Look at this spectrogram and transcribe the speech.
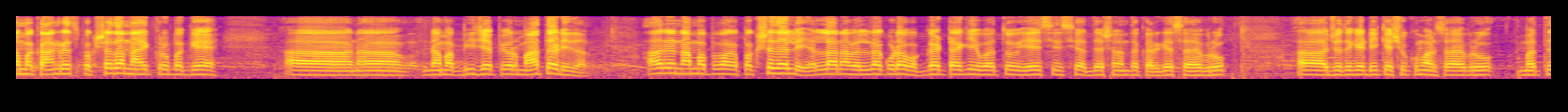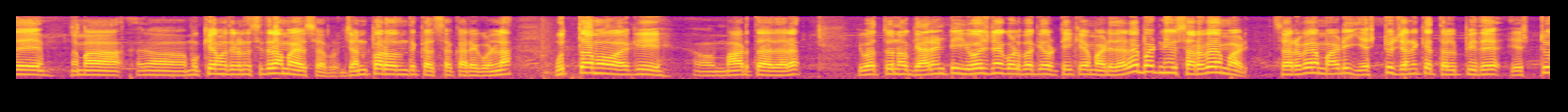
ನಮ್ಮ ಕಾಂಗ್ರೆಸ್ ಪಕ್ಷದ ನಾಯಕರ ಬಗ್ಗೆ ನಮ್ಮ ಬಿ ಜೆ ಪಿಯವರು ಮಾತಾಡಿದ್ದಾರೆ ಆದರೆ ನಮ್ಮ ಪಕ್ಷದಲ್ಲಿ ಎಲ್ಲ ನಾವೆಲ್ಲ ಕೂಡ ಒಗ್ಗಟ್ಟಾಗಿ ಇವತ್ತು ಎ ಸಿ ಸಿ ಅಧ್ಯಕ್ಷರಂತ ಖರ್ಗೆ ಸಾಹೇಬರು ಜೊತೆಗೆ ಡಿ ಕೆ ಶಿವಕುಮಾರ್ ಸಾಹೇಬರು, ಮತ್ತು ನಮ್ಮ ಮುಖ್ಯಮಂತ್ರಿಗಳನ್ನ ಸಿದ್ದರಾಮಯ್ಯ ಸಾಹೇಬರು, ಜನಪರವಾದಂಥ ಕೆಲಸ ಕಾರ್ಯಗಳನ್ನ ಉತ್ತಮವಾಗಿ ಮಾಡ್ತಾ ಇದ್ದಾರೆ. ಇವತ್ತು ನಾವು ಗ್ಯಾರಂಟಿ ಯೋಜನೆಗಳ ಬಗ್ಗೆ ಅವ್ರು ಟೀಕೆ ಮಾಡಿದ್ದಾರೆ, ಬಟ್ ನೀವು ಸರ್ವೆ ಮಾಡಿ. ಸರ್ವೆ ಮಾಡಿ ಎಷ್ಟು ಜನಕ್ಕೆ ತಲುಪಿದೆ, ಎಷ್ಟು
